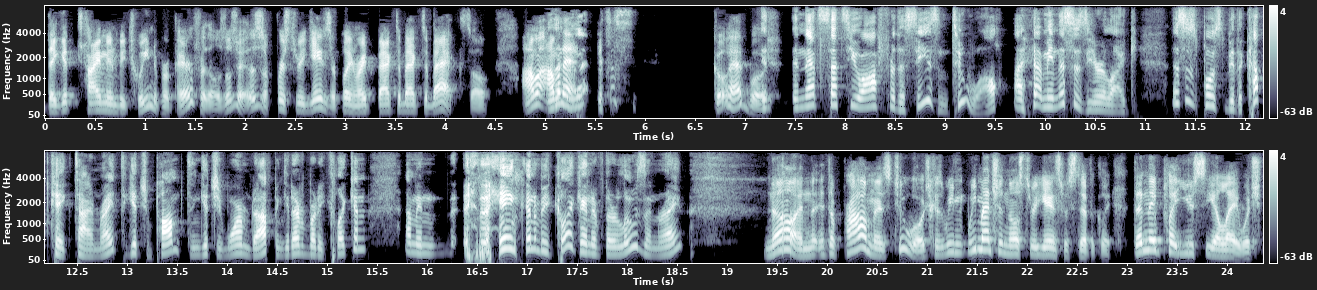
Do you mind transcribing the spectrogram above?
they get time in between to prepare for those. Those are those are the first three games they're playing right back to back to back. So I'm I'm gonna it's a Go ahead. It, and that sets you off for the season too, Wahl. I, I, mean, this is your like, this is supposed to be the cupcake time, right? To get you pumped and get you warmed up and get everybody clicking. I mean, they ain't gonna be clicking if they're losing, right? No, and the problem is too, Woj, because we we mentioned those three games specifically. Then they play UCLA, which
